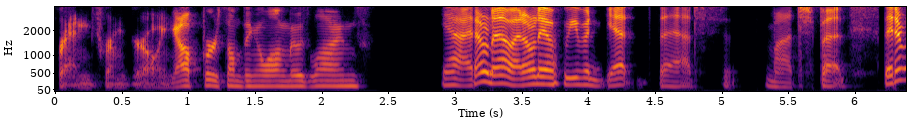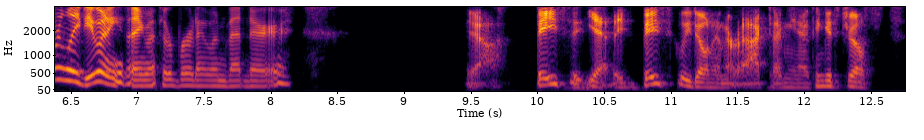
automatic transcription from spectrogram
friend from growing up or something along those lines. Yeah, I don't know. I don't know if we even get that much, but they don't really do anything with Roberto and Bender. Yeah. Basic yeah, they basically don't interact. I mean, I think it's just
